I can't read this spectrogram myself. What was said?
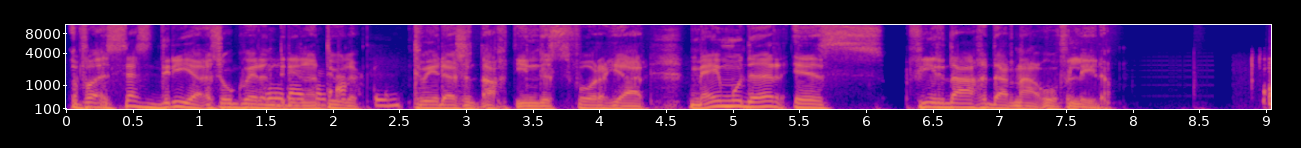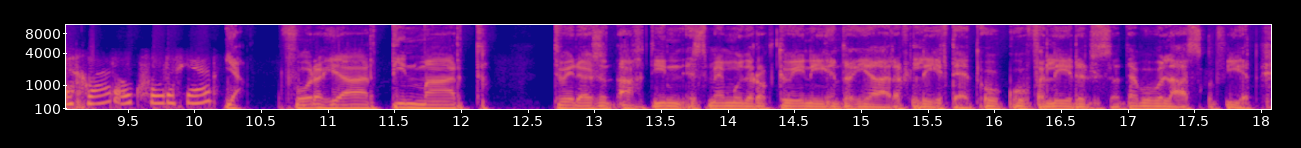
Of eh, 6-3, ja, is ook weer een 3 natuurlijk. 2018. 2018, dus vorig jaar. Mijn moeder is vier dagen daarna overleden. Echt waar? Ook vorig jaar? Ja, vorig jaar, 10 maart 2018, is mijn moeder op 92-jarige leeftijd ook overleden. Dus dat hebben we laatst gevierd.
